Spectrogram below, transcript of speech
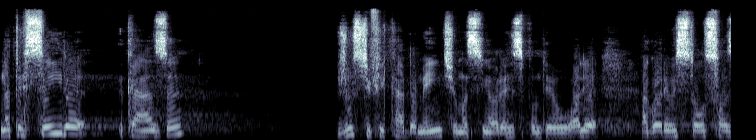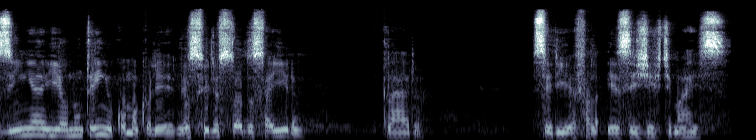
Na terceira casa, justificadamente, uma senhora respondeu: Olha, agora eu estou sozinha e eu não tenho como acolher. Meus filhos todos saíram. Claro seria exigir demais.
